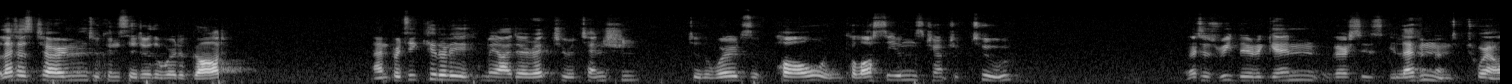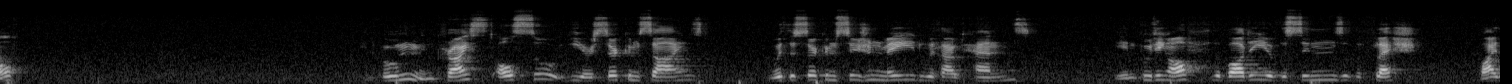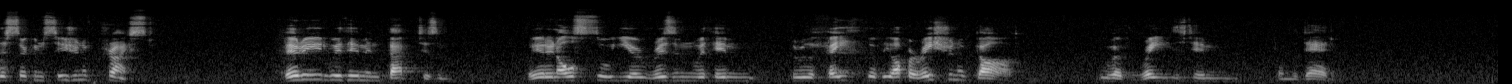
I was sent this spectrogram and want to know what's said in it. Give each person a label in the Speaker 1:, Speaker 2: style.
Speaker 1: Let us turn to consider the Word of God. And particularly, may I direct your attention to the words of Paul in Colossians chapter 2. Let us read there again verses 11 and 12. In whom, in Christ also, ye are circumcised with the circumcision made without hands, in putting off the body of the sins of the flesh by the circumcision of Christ, buried with him in baptism, wherein also ye are risen with him through the faith of the operation of God, who hath raised him from the dead.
